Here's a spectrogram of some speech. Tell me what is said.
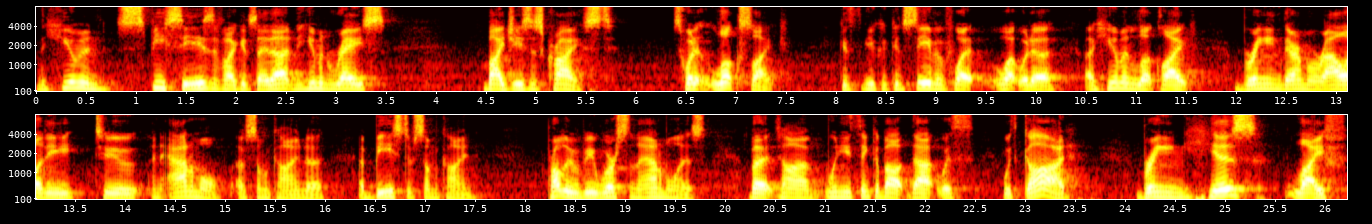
the human species, if I could say that, in the human race, by Jesus Christ. It's what it looks like. You could conceive of what, what would a, a human look like bringing their morality to an animal of some kind, a, a beast of some kind. Probably would be worse than the animal is. But um, when you think about that with, with God, bringing His life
